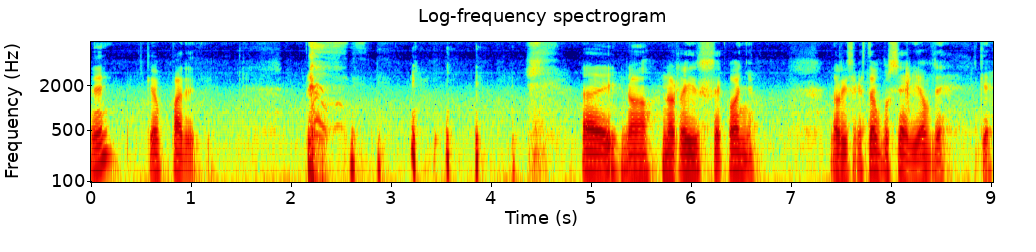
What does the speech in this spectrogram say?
¿eh? ¿Qué os parece? Ay, no, no reírse, coño. No reírse, que esto es muy serio, hombre. Que,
